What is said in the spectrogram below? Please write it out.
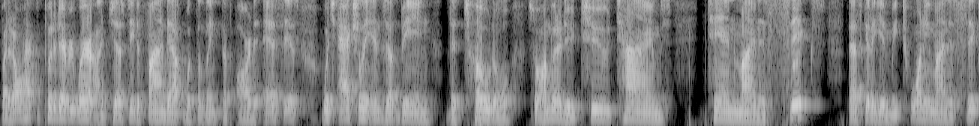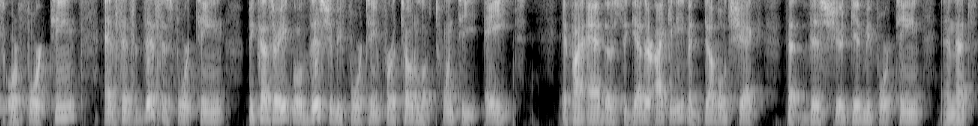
but I don't have to put it everywhere. I just need to find out what the length of r to s is, which actually ends up being the total. So I'm going to do 2 times 10 minus 6. That's going to give me 20 minus 6 or 14. And since this is 14, because they're equal, this should be 14 for a total of 28. If I add those together, I can even double check that this should give me 14, and that's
